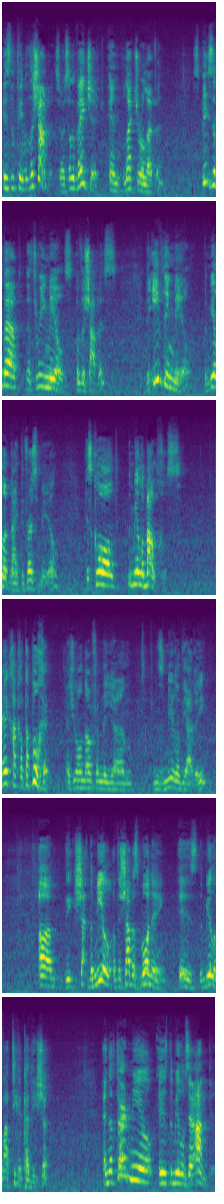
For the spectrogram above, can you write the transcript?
is the theme of the Shabbos. So Soloveitchik in lecture 11 speaks about the three meals of the Shabbos. The evening meal, the meal at night, the first meal, is called the meal of Malchus. Okay, Chakal Tapuchen, as you all know from the um, from the Zemir of the Ari. Um, the, the meal of the Shabbos morning is the meal of Atika Kadisha, and the third meal is the meal of Zeir Anpin.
